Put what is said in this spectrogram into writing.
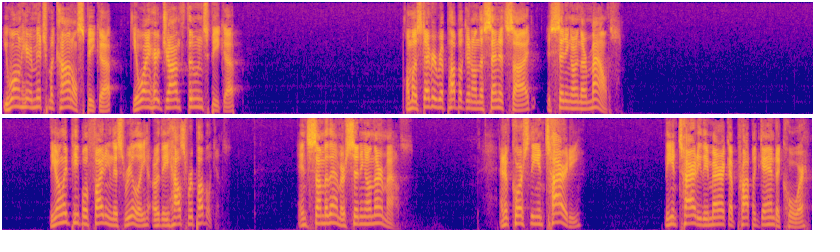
You won't hear Mitch McConnell speak up. You won't hear John Thune speak up. Almost every Republican on the Senate side is sitting on their mouths. The only people fighting this really are the House Republicans. And some of them are sitting on their mouths. And of course, the entirety, the entirety of the America Propaganda Corps,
